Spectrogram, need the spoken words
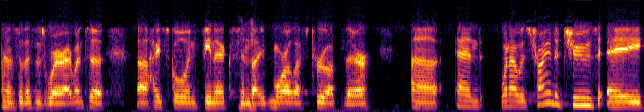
Uh, so this is where I went to uh, high school in Phoenix, and I more or less grew up there. Uh, and when I was trying to choose a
